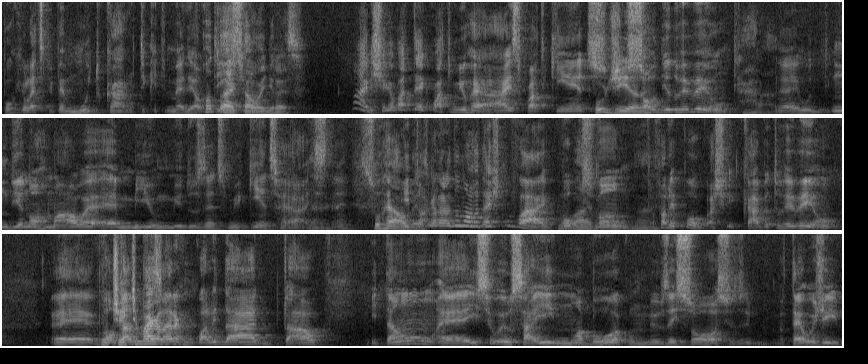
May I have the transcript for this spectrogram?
Porque o Let's Pipa é muito caro, o ticket médio é Quanto é que tá o altíssimo. ingresso? Ah, ele chega a bater 4 mil reais, 4,500. Por dia, Só né? o dia do Réveillon. Caralho. Né? Um dia normal é, é mil, 1.200, 1.500 reais. Né? Surreal Então a mesmo. galera do Nordeste não vai, poucos vai. vão. Então eu falei, pô, acho que cabe outro Réveillon. É, voltado pra mais- galera com qualidade e tal. Então, é, isso eu saí numa boa com meus ex-sócios. Até hoje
